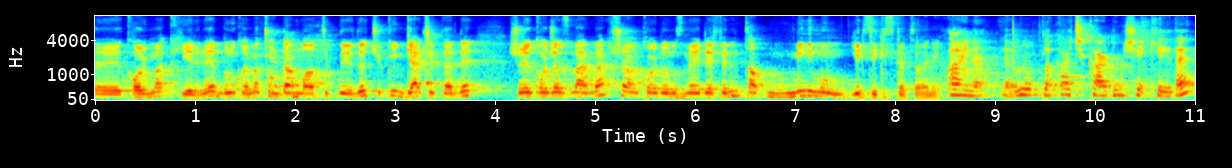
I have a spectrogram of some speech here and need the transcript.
e, koymak yerine bunu koymak çok daha mantıklıydı. Çünkü gerçekten de şuraya koyacağımız mermer şu an koyduğumuz MDF'nin tam minimum 7-8 katı hani. Aynen. E, Mutlaka çıkardım şekilde.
